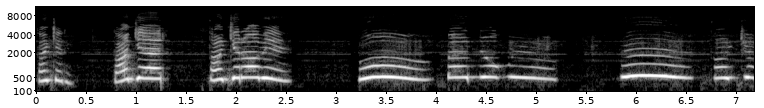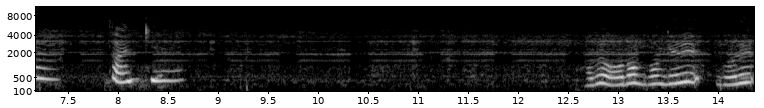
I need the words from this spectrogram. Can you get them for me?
Tanker, tanker, tanker abi. Huu, ben yok muyum? Tanker, tanker. Abi adam tankeri böyle...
